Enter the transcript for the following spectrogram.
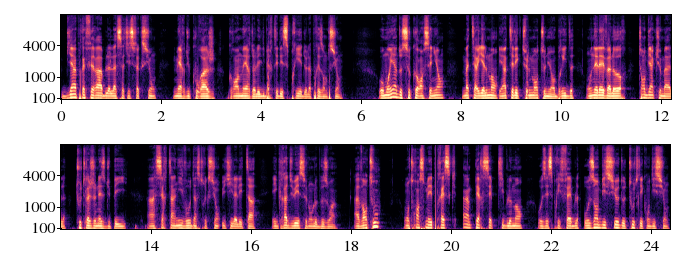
bien préférable à la satisfaction, mère du courage, grand-mère de la liberté d'esprit et de la présomption. Au moyen de ce corps enseignant, matériellement et intellectuellement tenu en bride, on élève alors, tant bien que mal, toute la jeunesse du pays, à un certain niveau d'instruction utile à l'État et gradué selon le besoin. Avant tout, on transmet presque imperceptiblement aux esprits faibles, aux ambitieux de toutes les conditions,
